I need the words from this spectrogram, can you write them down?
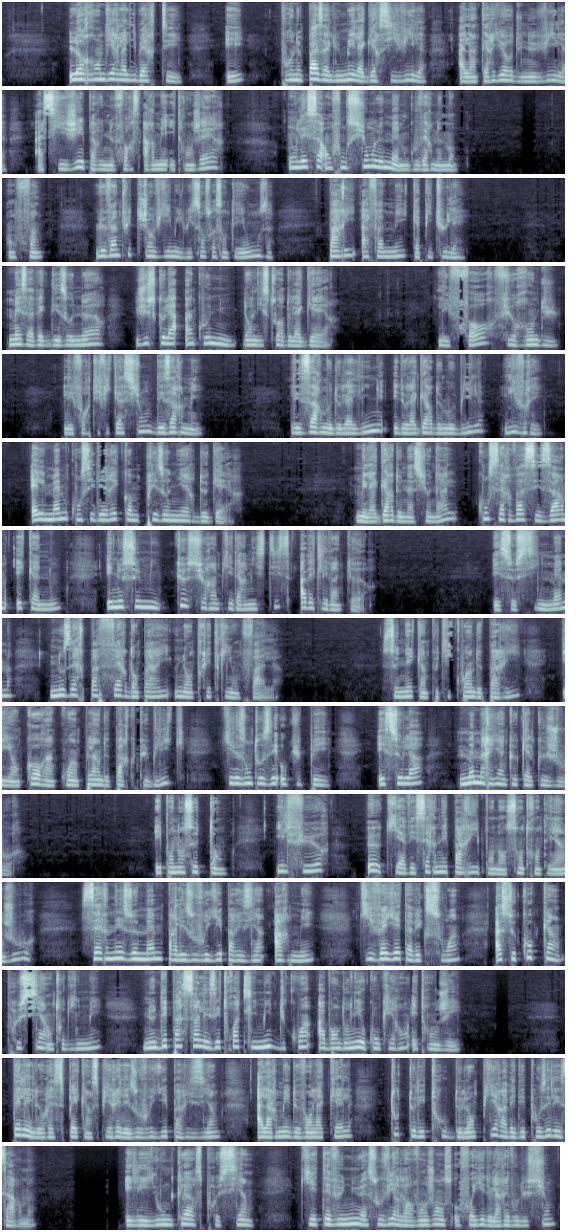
leur rendirent la liberté et, pour ne pas allumer la guerre civile à l'intérieur d'une ville assiégée par une force armée étrangère, on laissa en fonction le même gouvernement. Enfin, le 28 janvier 1871, Paris affamé capitulait. Mais avec des honneurs jusque-là inconnus dans l'histoire de la guerre. Les forts furent rendus, les fortifications désarmées, les armes de la ligne et de la garde mobile livrées, elles-mêmes considérées comme prisonnières de guerre. Mais la garde nationale conserva ses armes et canons et ne se mit que sur un pied d'armistice avec les vainqueurs. Et ceux-ci même n'osèrent pas faire dans Paris une entrée triomphale. Ce n'est qu'un petit coin de Paris, et encore un coin plein de parcs publics, qu'ils ont osé occuper, et cela même rien que quelques jours. Et pendant ce temps, ils furent, eux qui avaient cerné Paris pendant cent trente et un jours, cernés eux-mêmes par les ouvriers parisiens armés qui veillaient avec soin à ce qu'aucun Prussien entre guillemets ne dépassât les étroites limites du coin abandonné aux conquérants étrangers. Tel est le respect qu'inspiraient les ouvriers parisiens à l'armée devant laquelle toutes les troupes de l'Empire avaient déposé les armes. Et les Junkers prussiens, qui étaient venus assouvir leur vengeance au foyer de la Révolution,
